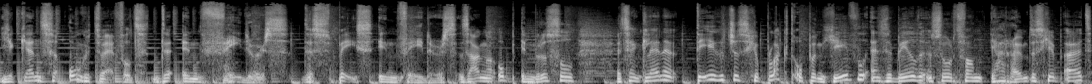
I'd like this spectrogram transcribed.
Je kent ze ongetwijfeld, de Invaders, de Space Invaders. Ze hangen op in Brussel. Het zijn kleine tegeltjes geplakt op een gevel en ze beelden een soort van ja, ruimteschip uit.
